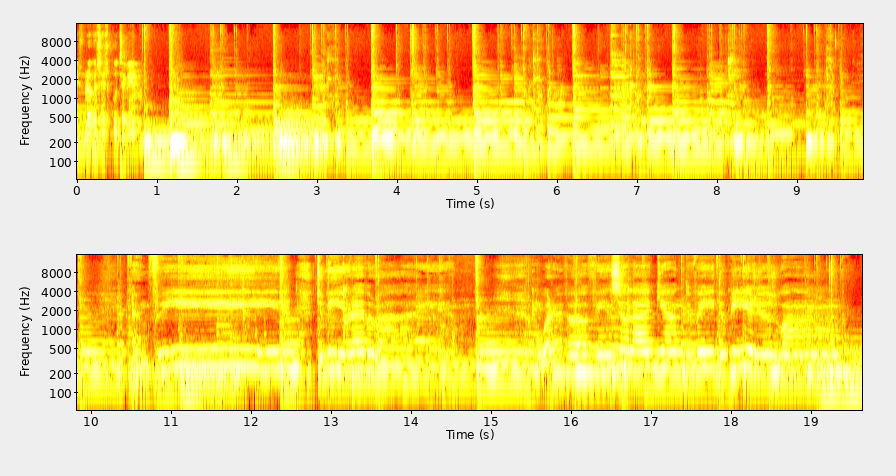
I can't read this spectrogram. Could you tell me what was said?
espero que se escuche bien. Whatever feels so like you're the way the beat is one.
